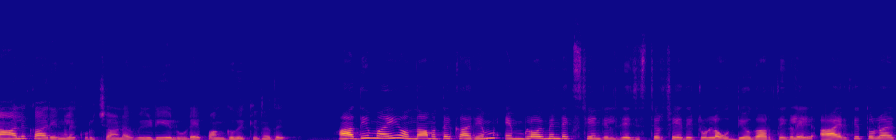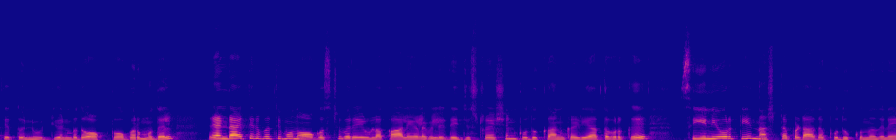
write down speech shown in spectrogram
നാല് കാര്യങ്ങളെക്കുറിച്ചാണ് വീഡിയോയിലൂടെ പങ്കുവെക്കുന്നത്. ആദ്യമായി ഒന്നാമത്തെ കാര്യം എംപ്ലോയ്മെന്റ് എക്സ്ചേഞ്ചിൽ രജിസ്റ്റർ ചെയ്തിട്ടുള്ള ഉദ്യോഗാർത്ഥികളിൽ ആയിരത്തി തൊള്ളായിരത്തി തൊണ്ണൂറ്റി ഒൻപത് ഒക്ടോബർ മുതൽ രണ്ടായിരത്തി ഇരുപത്തി മൂന്ന് ഓഗസ്റ്റ് വരെയുള്ള കാലയളവിൽ രജിസ്ട്രേഷൻ പുതുക്കാൻ കഴിയാത്തവർക്ക് സീനിയോറിറ്റി നഷ്ടപ്പെടാതെ പുതുക്കുന്നതിന്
